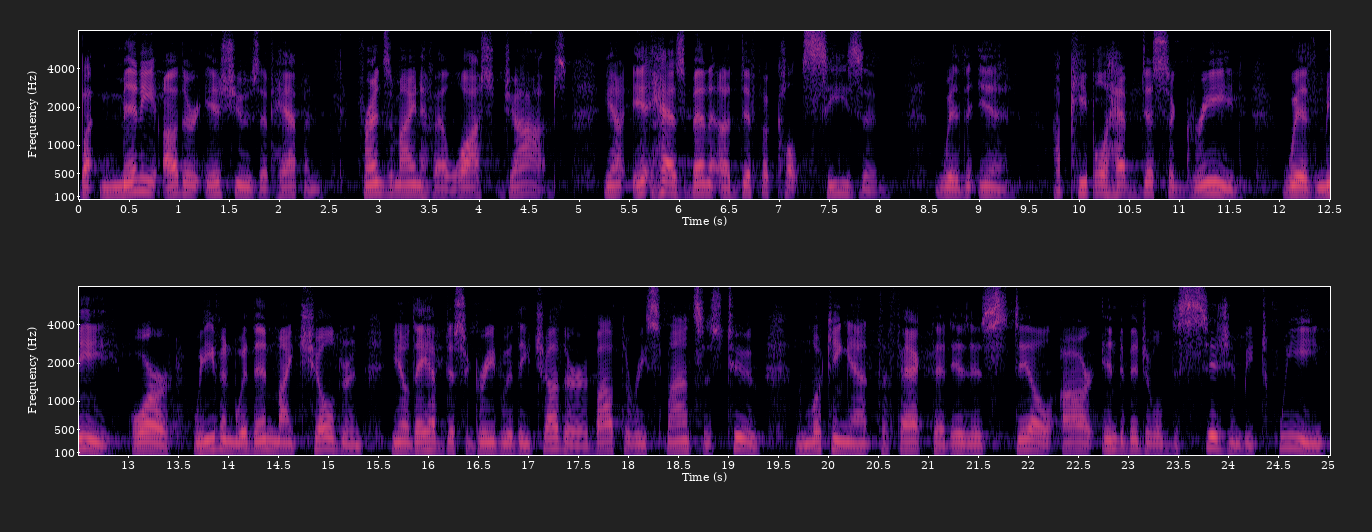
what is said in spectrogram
but many other issues have happened. Friends of mine have lost jobs. You know, it has been a difficult season within Uh, people have disagreed with me, or even within my children, you know, they have disagreed with each other about the responses too. And looking at the fact that it is still our individual decision between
